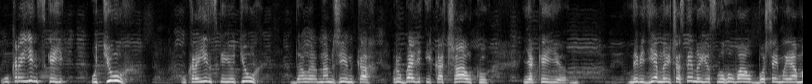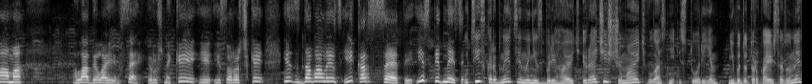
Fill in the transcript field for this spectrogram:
Український утюг, український утюг дала нам жінка рубель і качалку, який невід'ємною частиною слугував, бо ще й моя мама гладила і все, і рушники, і, і сорочки, і здавали і корсети, і спідниці. У цій скарбниці нині зберігають і речі, що мають власні історії. Ніби доторкаєшся до них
